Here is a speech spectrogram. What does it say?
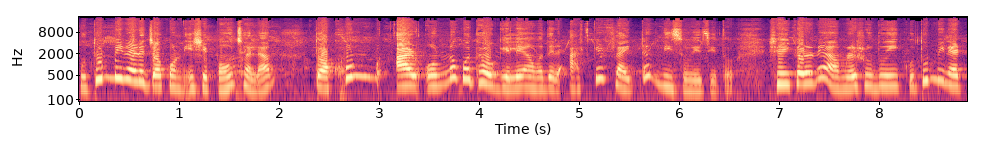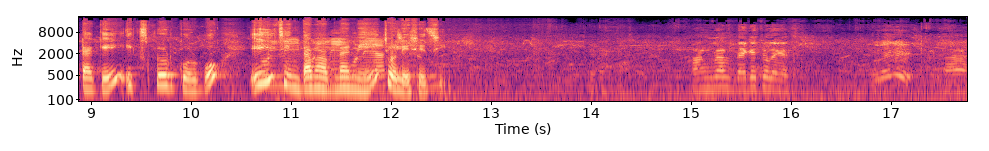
কুতুব মিনারে যখন এসে পৌঁছালাম তখন আর অন্য কোথাও গেলে আমাদের আজকের ফ্লাইটটা মিস হয়ে যেত। সেই কারণে আমরা শুধু এই কুতুব মিনারটাকেই এক্সপ্লোর করব এই চিন্তা ভাবনা নিয়ে চলে এসেছি। সানগ্লাস ব্যাগে চলে গেছে। হ্যাঁ।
